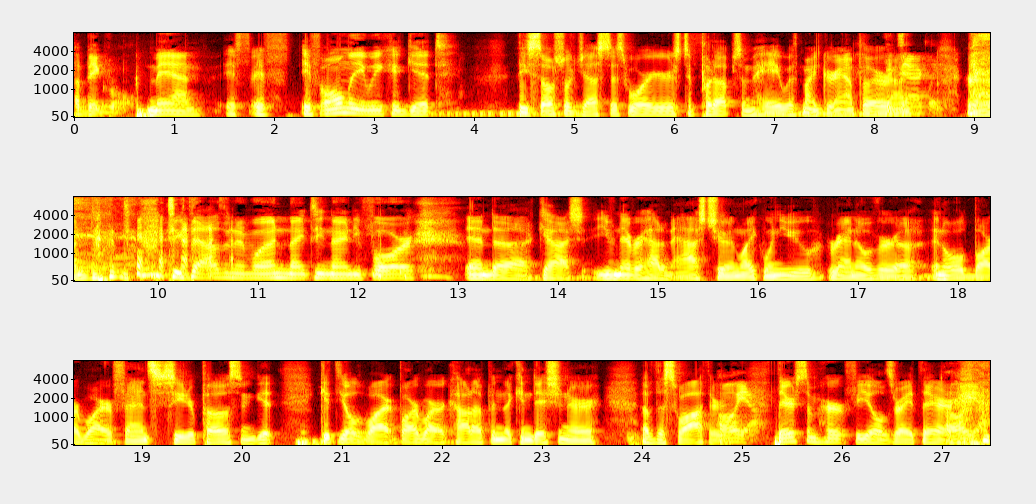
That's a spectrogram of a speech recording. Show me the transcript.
a big role. Man, if if if only we could get these social justice warriors to put up some hay with my grandpa around, exactly. around 2001, 1994. And uh, gosh, you've never had an ass chewing like when you ran over a, an old barbed wire fence, cedar post, and get get the old wire, barbed wire caught up in the conditioner of the swather. Oh yeah, there's some hurt feels right there. Oh yeah,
